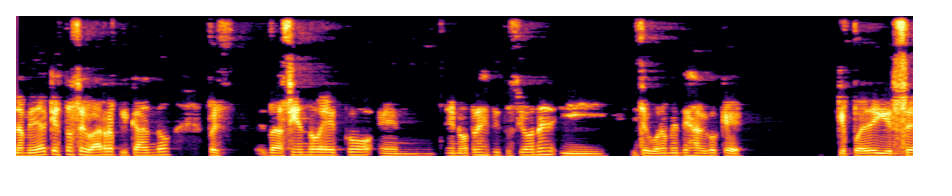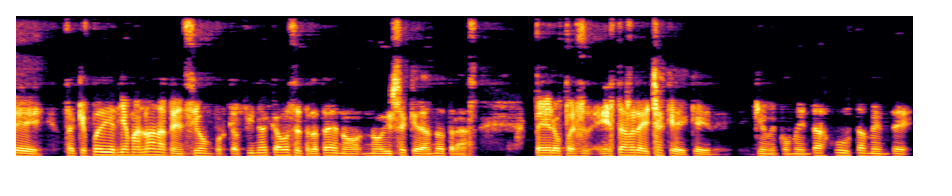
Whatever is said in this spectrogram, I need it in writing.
la medida que esto se va replicando, pues va haciendo eco en, en otras instituciones y, seguramente es algo que, que puede irse, o sea, que puede ir llamando la atención, porque al fin y al cabo se trata de no, no irse quedando atrás. Pero pues estas brechas que, que, que me comentas justamente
